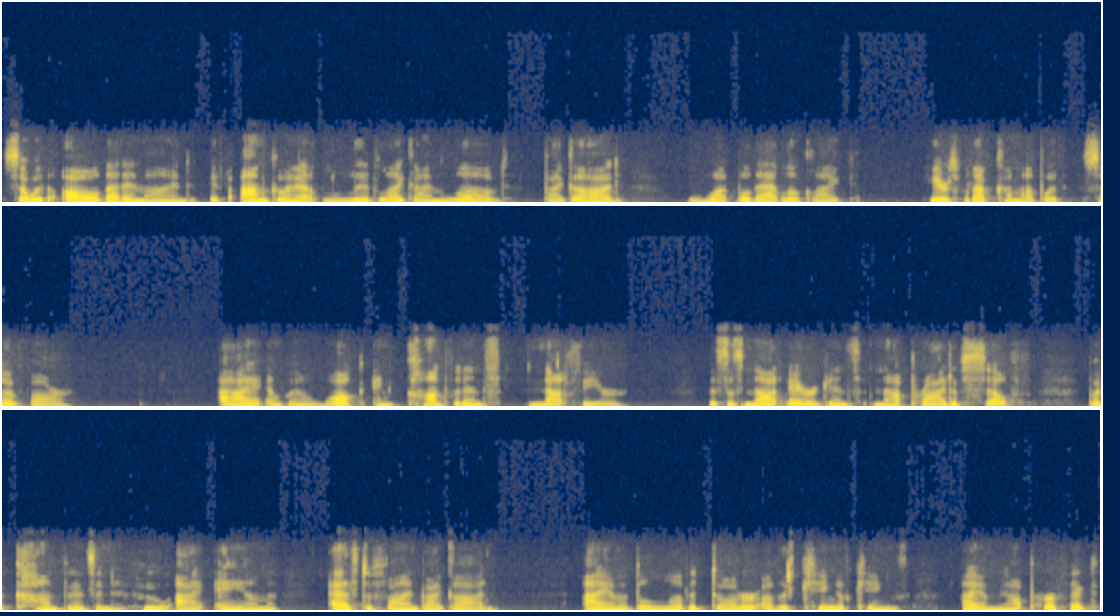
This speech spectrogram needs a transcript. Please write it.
So, with all that in mind, if I'm going to live like I'm loved by God, what will that look like? Here's what I've come up with so far I am going to walk in confidence, not fear. This is not arrogance, not pride of self, but confidence in who I am as defined by God. I am a beloved daughter of the King of Kings. I am not perfect,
